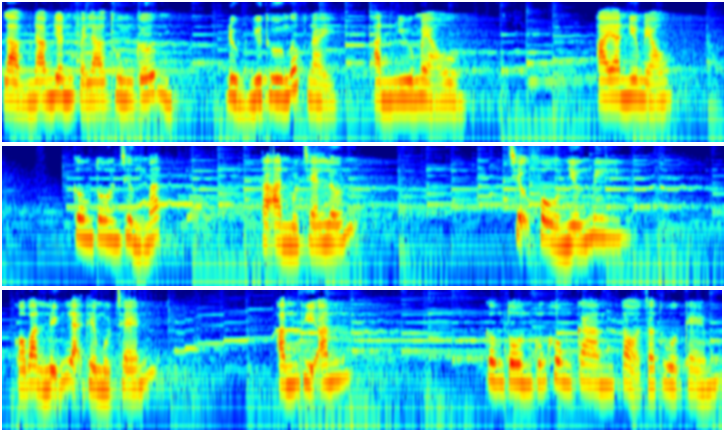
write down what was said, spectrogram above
làm nam nhân phải là thùng cơm, đừng như thư ngốc này, ăn như mèo. Ai ăn như mèo? Công tôn chừng mắt, ta ăn một chén lớn. Triệu phổ nhướng mi, có bản lĩnh lại thêm một chén. Ăn thì ăn. Công tôn cũng không cam tỏ ra thua kém.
